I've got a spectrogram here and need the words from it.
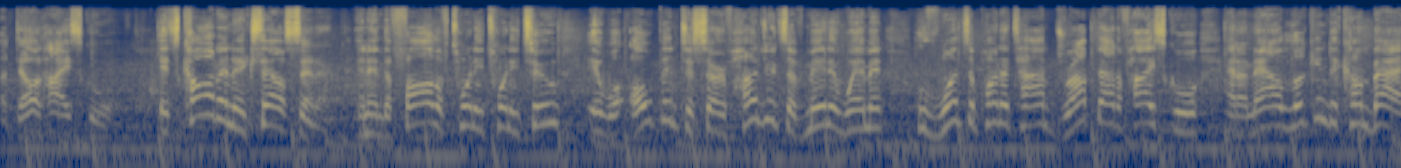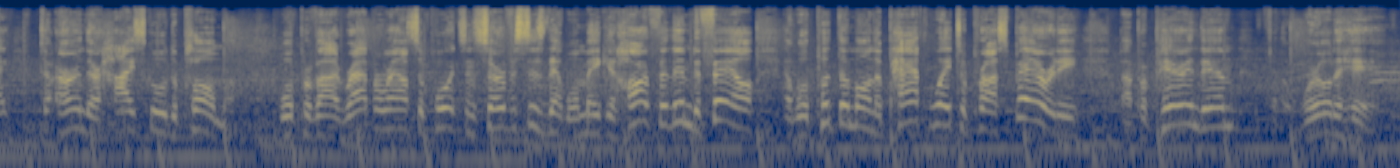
adult high school. It's called an Excel Center, and in the fall of 2022, it will open to serve hundreds of men and women who once upon a time dropped out of high school and are now looking to come back to earn their high school diploma. We'll provide wraparound supports and services that will make it hard for them to fail and will put them on the pathway to prosperity by preparing them for the world ahead.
